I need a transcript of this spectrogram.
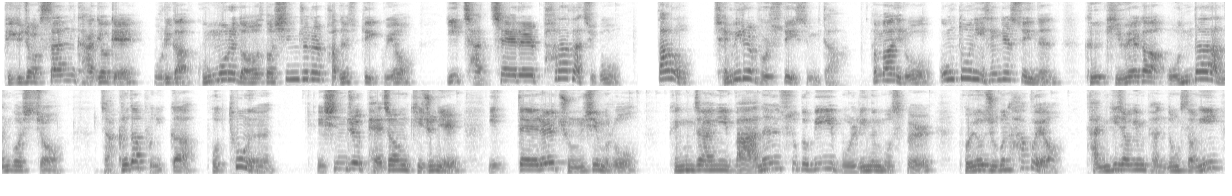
비교적 싼 가격에 우리가 공모를 넣어서 신주를 받을 수도 있고요. 이 자체를 팔아 가지고 따로 재미를 볼 수도 있습니다. 한마디로 꽁돈이 생길 수 있는 그 기회가 온다라는 것이죠. 자, 그러다 보니까 보통은 이 신주 배정 기준일 이때를 중심으로 굉장히 많은 수급이 몰리는 모습을 보여주곤 하고요. 단기적인 변동성이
